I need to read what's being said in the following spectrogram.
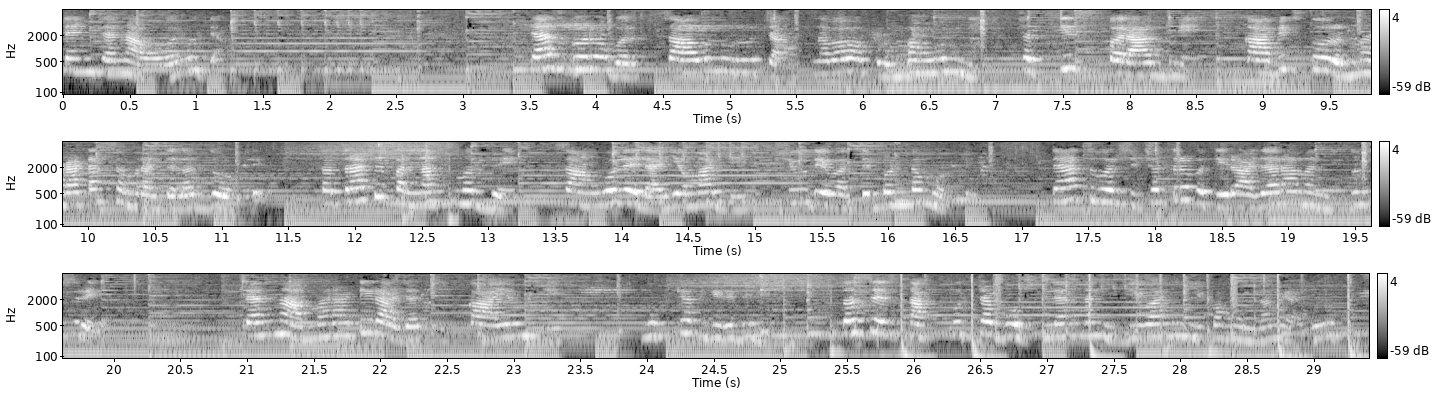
त्यांच्या नावावर होत्या. त्याचबरोबर चावनुरूच्या नवाबाकडून भाऊंनी छत्तीस परागणे काबीज करून मराठा साम्राज्याला जोडले. सतराशे पन्नासमध्ये सांगोलेला यमाजी शिवदेवाचे बंड मोडले. त्याच वर्षी छत्रपती राजारामांनी दुसरे त्यांना मराठी राजाची कायमची मुख्यतगिरी दिली. तसेच नागपूरच्या भोसल्यांनाही दिवाणी ही बाहूंना मिळाली होती.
